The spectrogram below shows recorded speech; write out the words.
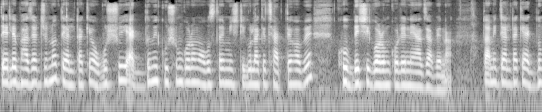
তেলে ভাজার জন্য তেলটাকে অবশ্যই একদমই কুসুম গরম অবস্থায় মিষ্টিগুলোকে ছাড়তে হবে। খুব বেশি গরম করে নেওয়া যাবে না। তো আমি তেলটাকে একদম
